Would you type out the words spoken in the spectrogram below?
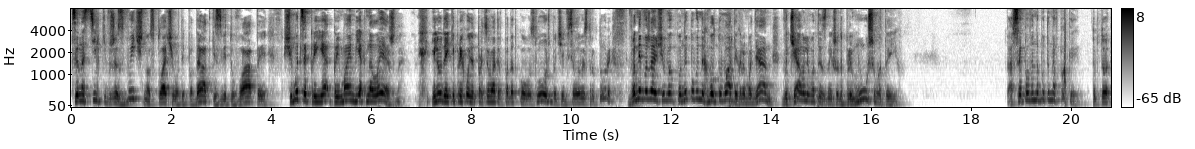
це настільки вже звично сплачувати податки, звітувати, що ми це приймаємо як належне. І люди, які приходять працювати в податкову службу чи в силові структури, вони вважають, що вони повинні гвалтувати громадян, вичавлювати з них, щось примушувати їх. А все повинно бути навпаки. Тобто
